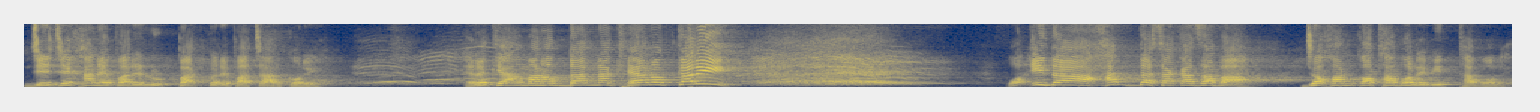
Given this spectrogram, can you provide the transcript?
যে যেখানে পারে লুটপাট করে পাচার করে। এরা কি আমানতদার না খেয়ানতকারী? যখন কথা বলে, মিথ্যা বলে।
